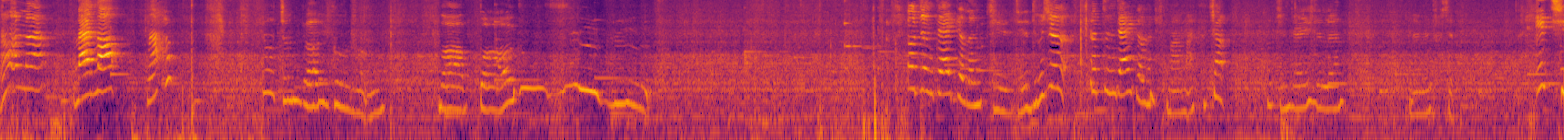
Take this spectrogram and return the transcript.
然后呢，来了，然后又增加一个人，爸爸出现了。又增加姐姐出现了。又增加一个人，妈妈出现了。又增加一个人，妹妹出现了。一起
